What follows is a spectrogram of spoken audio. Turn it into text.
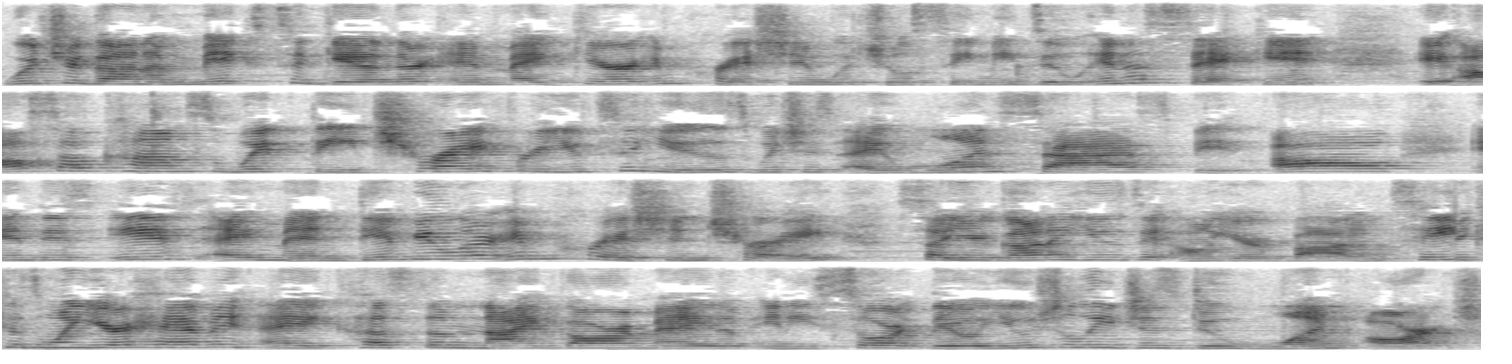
which you're gonna mix together and make your impression, which you'll see me do in a second. It also comes with the tray for you to use, which is a one size fit all. And this is a mandibular impression tray. So you're gonna use it on your bottom teeth because when you're having a custom night guard made of any sort, they'll usually just do one arch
